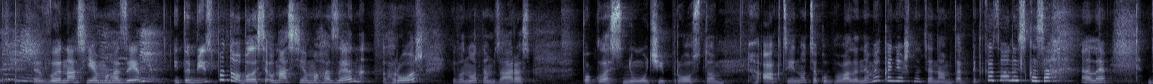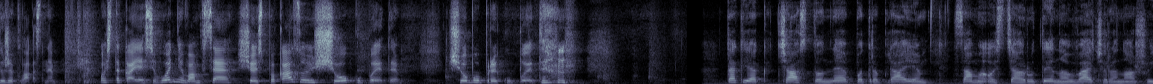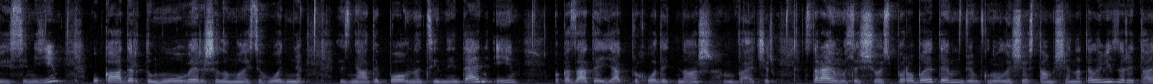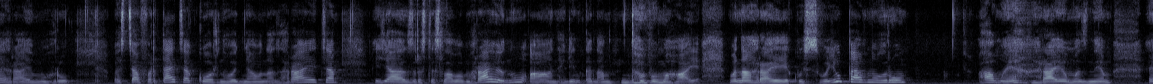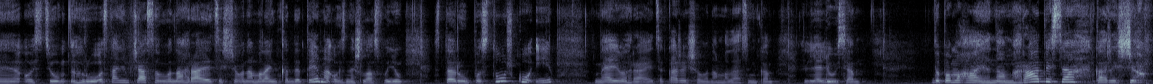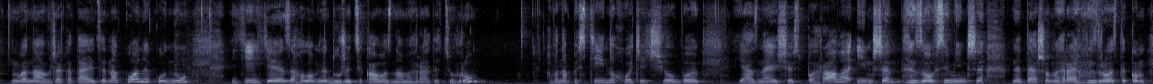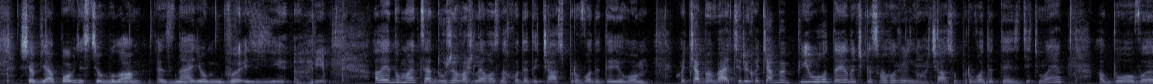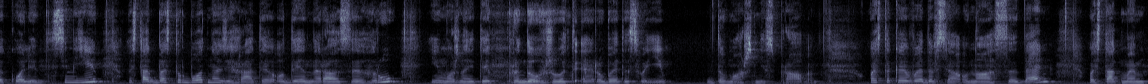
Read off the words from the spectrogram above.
В нас є магазин, і тобі сподобалося. У нас є магазин грош, і воно там зараз по класнючій просто акції. Ну, це купували не ми, звісно, це нам так підказали, сказали, але дуже класне. Ось така я сьогодні вам все щось показую, що купити, щоб прикупити. Так як часто не потрапляє саме ось ця рутина вечора нашої сім'ї у кадр, тому вирішили ми сьогодні зняти повноцінний день і показати, як проходить наш вечір. Стараємося щось поробити, вімкнули щось там ще на телевізорі та граємо гру. Ось ця фортеця кожного дня у нас грається. Я з Ростиславом граю, ну а Ангелінка нам допомагає. Вона грає якусь свою певну гру, а ми граємо з ним е, ось цю гру. Останнім часом вона грається, що вона маленька дитина, ось знайшла свою стару пастушку і нею грається. Каже, що вона малесенька лялюся. Допомагає нам гратися, каже, що вона вже катається на конику. Ну, їй е, загалом не дуже цікаво з нами грати цю гру. Вона постійно хоче, щоб я з нею щось пограла, інше, зовсім інше, не те, що ми граємо з Ростиком, щоб я повністю була з нею в її грі. Але я думаю, це дуже важливо знаходити час, проводити його хоча б ввечері, хоча б півгодиночки свого вільного часу проводити з дітьми або в колі сім'ї. Ось так безтурботно зіграти один раз гру, і можна йти продовжувати робити свої домашні справи. Ось такий видався у нас день. Ось так ми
